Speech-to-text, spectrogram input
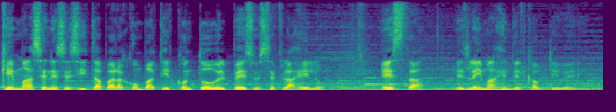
¿Qué más se necesita para combatir con todo el peso este flagelo? Esta es la imagen del cautiverio.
